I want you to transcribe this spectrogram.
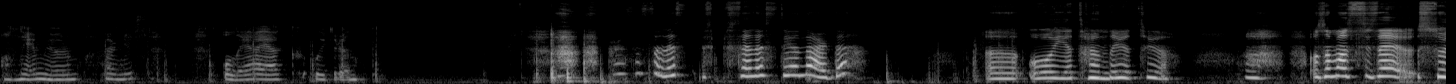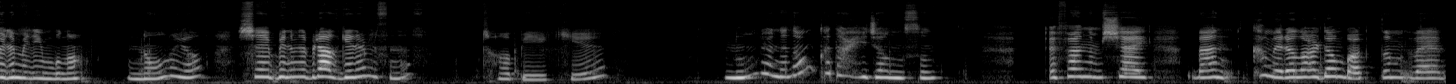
Anlayamıyorum. Her neyse. Olaya ayak uyduralım. Prenses Celestia nerede? Ee, o yatağında yatıyor. Ah, o zaman size söylemeliyim bunu. Ne oluyor? Şey benimle biraz gelir misiniz? Tabii ki. Ne oluyor? Neden bu kadar heyecanlısın? Efendim şey ben kameralardan baktım ve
